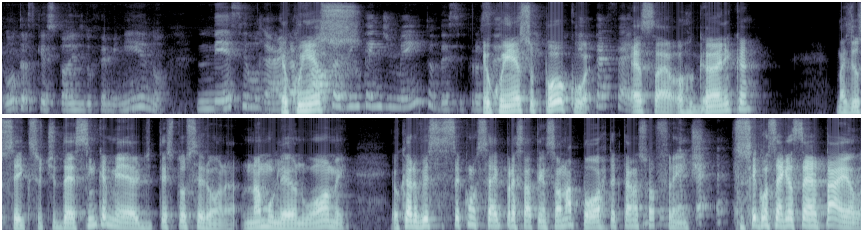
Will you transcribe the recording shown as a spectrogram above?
outras questões do feminino nesse lugar eu conheço, falta de entendimento desse processo. Eu conheço pouco essa orgânica mas eu sei que se eu te der 5 ml de testosterona na mulher ou no homem, eu quero ver se você consegue prestar atenção na porta que está na sua frente. se você consegue acertar ela.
